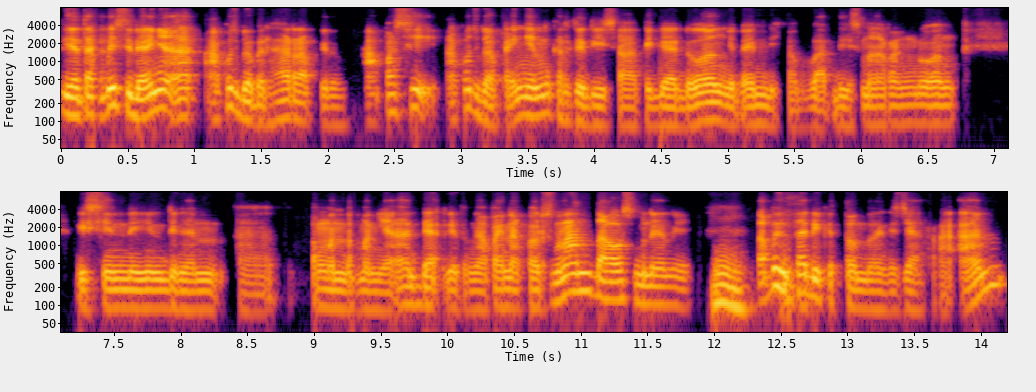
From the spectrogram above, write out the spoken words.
Ya tapi setidaknya aku juga berharap gitu. Apa sih? Aku juga pengen kerja di Salatiga doang gitu, di Kabupaten di Semarang doang, di sini dengan uh, teman-temannya ada gitu. Ngapain aku harus merantau sebenarnya? Hmm. Tapi itu tadi ketentuan kesejahteraan,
